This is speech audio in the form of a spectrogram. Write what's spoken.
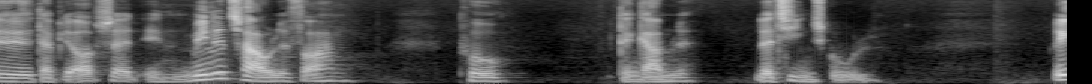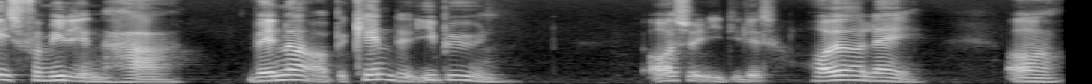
øh, der bliver opsat en mindetavle for ham på den gamle latinskole. Rigsfamilien har venner og bekendte i byen, også i de lidt højere lag, og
